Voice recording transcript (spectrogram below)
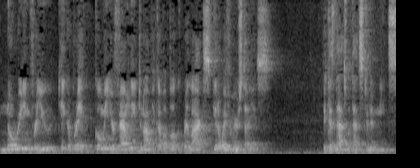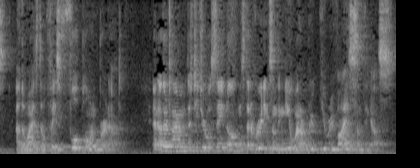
No reading for you, take a break, go meet your family, do not pick up a book, relax, get away from your studies. Because that's what that student needs. Otherwise, they'll face full blown burnout. At other times, the teacher will say, No, instead of reading something new, why don't you revise something else?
